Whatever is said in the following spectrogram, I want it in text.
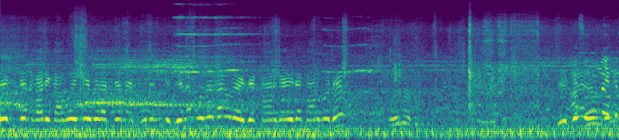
দেখছেন গাড়ি কাগজ দিয়ে বেড়াচ্ছে না পুলিশকে জেনে বসে থাকবে, যে কার গাড়িটা, কার বটে দেখে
